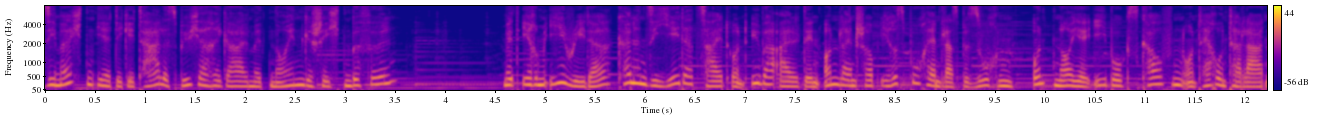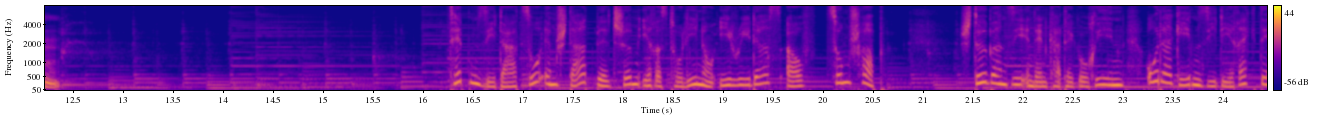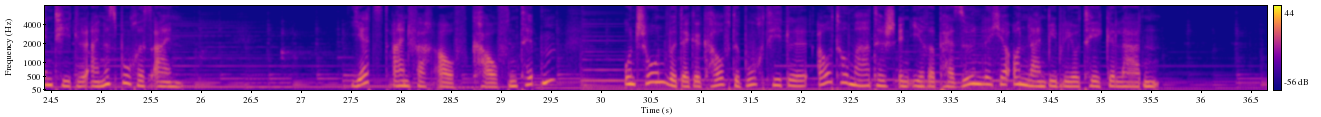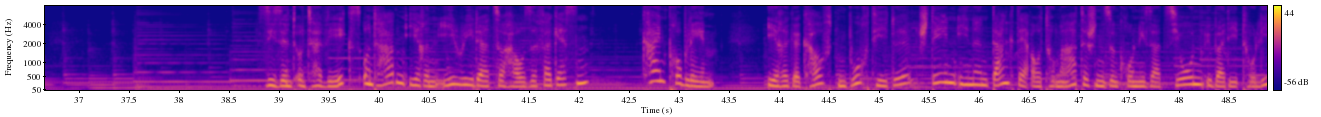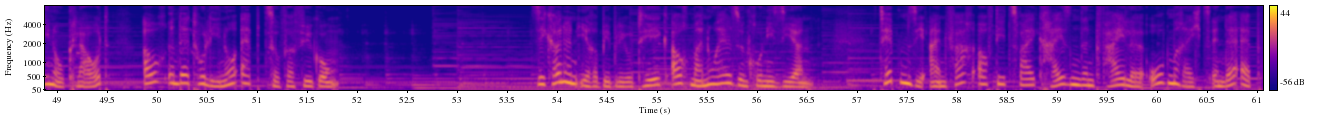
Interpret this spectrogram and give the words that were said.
Sie möchten Ihr digitales Bücherregal mit neuen Geschichten befüllen? Mit Ihrem E-Reader können Sie jederzeit und überall den Onlineshop Ihres Buchhändlers besuchen und neue E-Books kaufen und herunterladen. Tippen Sie dazu im Startbildschirm Ihres Tolino E-Readers auf Zum Shop. Stöbern Sie in den Kategorien oder geben Sie direkt den Titel eines Buches ein. Jetzt einfach auf Kaufen tippen und schon wird der gekaufte Buchtitel automatisch in Ihre persönliche Online-Bibliothek geladen. Sie sind unterwegs und haben Ihren E-Reader zu Hause vergessen? Kein Problem! Ihre gekauften Buchtitel stehen Ihnen dank der automatischen Synchronisation über die Tolino Cloud auch in der Tolino App zur Verfügung. Sie können Ihre Bibliothek auch manuell synchronisieren – Tippen Sie einfach auf die zwei kreisenden Pfeile oben rechts in der App.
